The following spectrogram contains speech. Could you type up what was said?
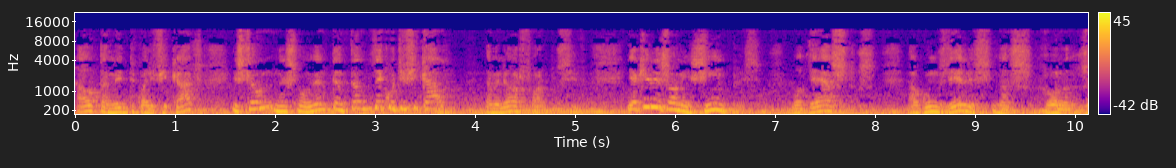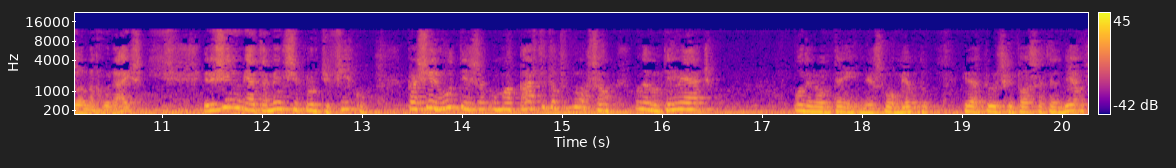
altamente qualificados, estão, nesse momento, tentando decodificá-la da melhor forma possível. E aqueles homens simples, modestos, alguns deles nas zonas rurais, eles imediatamente se prontificam para ser úteis a uma parte da população, onde não tem médico, onde não tem, nesse momento, criaturas que possam atendê-los.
